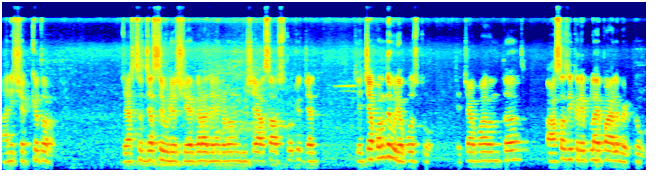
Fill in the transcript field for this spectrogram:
आणि शक्यतो जास्तीत जास्त व्हिडिओ शेअर करा जेणेकरून विषय असा असतो की ज्या ज्याच्यापर्यंत व्हिडिओ पोचतो त्याच्यापर्यंत असाच एक रिप्लाय पाहायला भेटतो.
